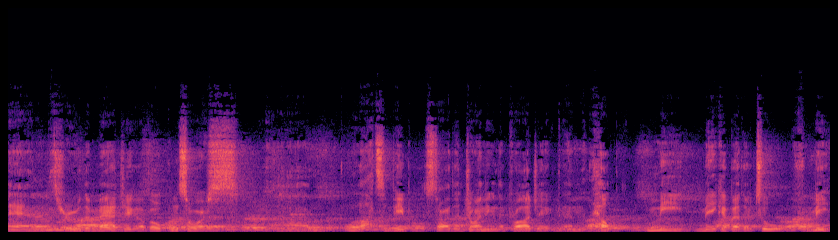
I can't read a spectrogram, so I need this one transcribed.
And through the magic of open source, um, lots of people started joining the project and helped me make a better tool for me.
